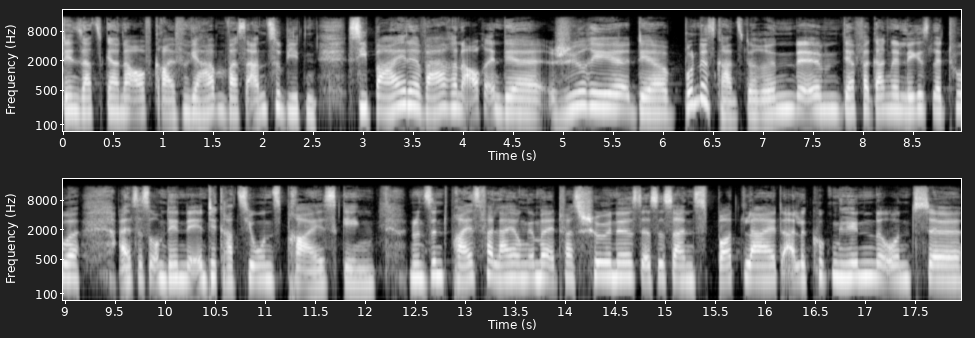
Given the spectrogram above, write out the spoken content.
den Satz gerne aufgreifen. Wir haben was anzubieten. Sie beide waren auch in der Jury der Bundeskanzlerin ähm, der vergangenen Legislatur, als es um den Integrationspreis ging. Nun sind Preisverleihungen immer etwas Schönes. Es ist ein Spotlight. Alle gucken hin und äh,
